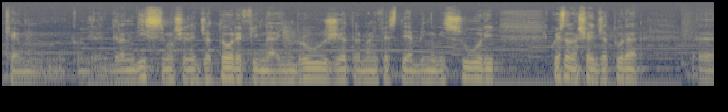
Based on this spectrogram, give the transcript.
che è un dire, grandissimo sceneggiatore fin da In Bruges, Tre manifesti Ebbing, Missouri. Questa è una sceneggiatura eh,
